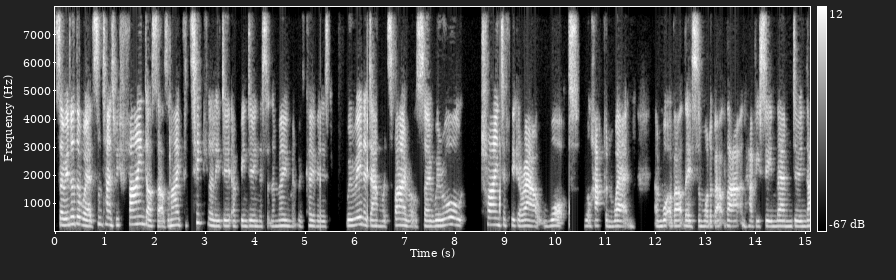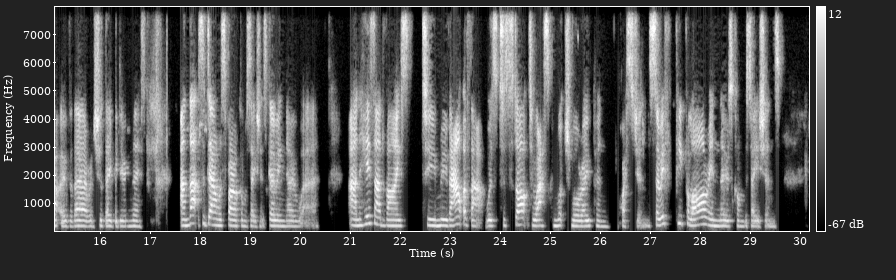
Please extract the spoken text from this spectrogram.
So in other words, sometimes we find ourselves, and I particularly do. I've been doing this at the moment with COVID. Is we're in a downward spiral. So we're all trying to figure out what will happen when and what about this and what about that and have you seen them doing that over there and should they be doing this? And that's a downward spiral conversation. It's going nowhere. And his advice to move out of that was to start to ask much more open questions. So if people are in those conversations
